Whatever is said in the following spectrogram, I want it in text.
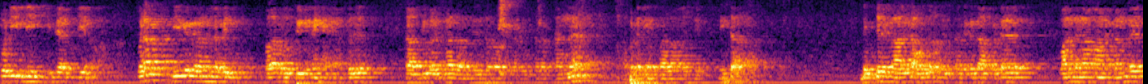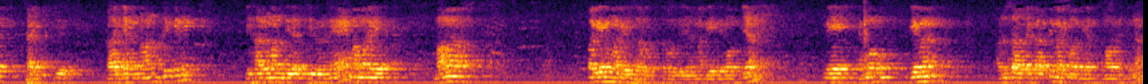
පොඩි ලින්ක් එකක් තියෙනවා. ගොඩක් දීර්ඝ කරන්න ලැබෙන බලාපොරොත්තු වෙන්නේ නැහැ. මොකද සාධි වර්ගන ධර්මයේ සරවන්න අපිට මේ සාලාවශ්‍ය නිසා. මෙච්චර කාලයක අවුරුදු 38කට අපිට වන්දනාමාන කරන්න චෛත්‍ය රාජ්‍යයන් වහන්සේ කෙනෙක් විහාර මන්දිරයක් තිබුණේ නැහැ. මම මම වගේම මගේ සහෝදරයෝ මගේ දෙමව්පියන් මේ හැමෝගෙම අනුශාසකත්වයේ මම මම මම හිතනවා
